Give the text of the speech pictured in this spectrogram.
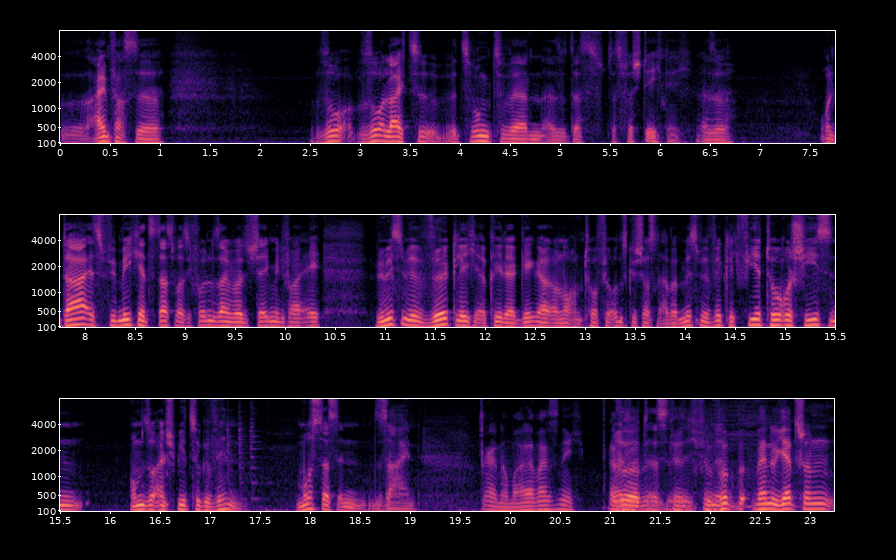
äh, einfachste, so, so leicht zu, bezwungen zu werden. Also das, das verstehe ich nicht. Also und da ist für mich jetzt das, was ich vorhin sagen wollte, stelle ich mir die Frage, ey, müssen wir wirklich, okay, der Gegner hat auch noch ein Tor für uns geschossen, aber müssen wir wirklich vier Tore schießen, um so ein Spiel zu gewinnen? Muss das in, sein? Ja, normalerweise nicht. Also, Also das- ich finde- wenn du jetzt schon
